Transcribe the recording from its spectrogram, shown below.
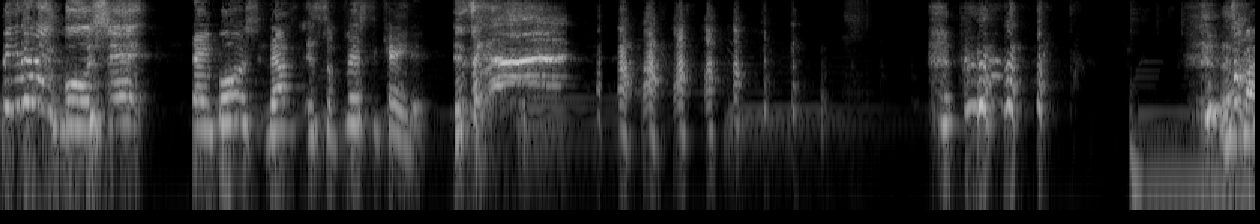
that ain't bullshit. That Ain't bullshit. That's it's sophisticated. It's- That's my.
